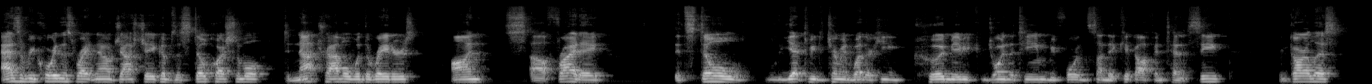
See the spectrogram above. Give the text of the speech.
as of recording this right now, Josh Jacobs is still questionable, did not travel with the Raiders on uh, Friday. It's still yet to be determined whether he could maybe join the team before the Sunday kickoff in Tennessee. Regardless,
